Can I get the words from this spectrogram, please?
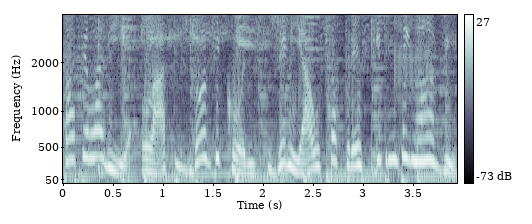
Papelaria. Lápis 12 cores, Genial só 3,39.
